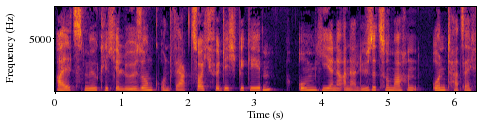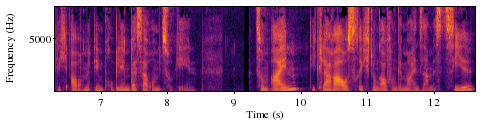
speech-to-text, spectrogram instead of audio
als mögliche Lösung und Werkzeug für dich gegeben um hier eine Analyse zu machen und tatsächlich auch mit dem Problem besser umzugehen. Zum einen die klare Ausrichtung auf ein gemeinsames Ziel,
